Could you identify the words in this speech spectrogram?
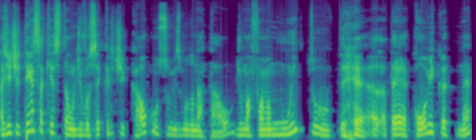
a gente tem essa questão de você criticar o consumismo do Natal de uma forma muito é, até cômica, né?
